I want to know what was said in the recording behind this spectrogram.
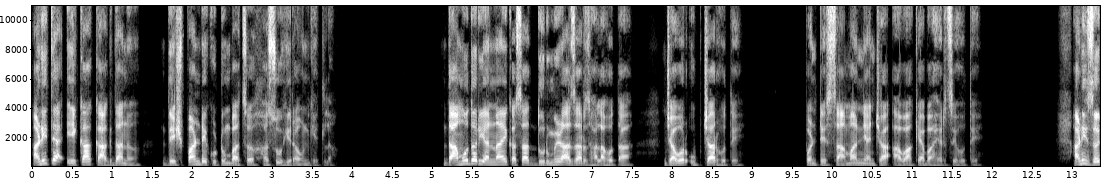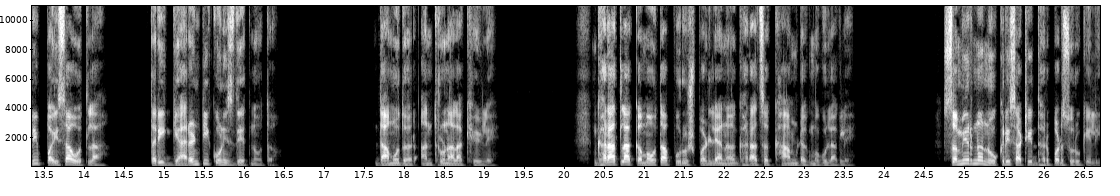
आणि त्या एका कागदानं देशपांडे कुटुंबाचं हसू हिरावून घेतलं. दामोदर यांना एक असा दुर्मिळ आजार झाला होता ज्यावर उपचार होते पण ते सामान्यांच्या आवाक्याबाहेरचे होते. आणि जरी पैसा ओतला तरी गॅरंटी कोणीच देत नव्हतं. दामोदर अंथरुणाला खिळले. घरातला कमवता पुरुष पडल्यानं घराचं खांब डगमगू लागले. समीरनं नोकरीसाठी धडपड सुरू केली.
